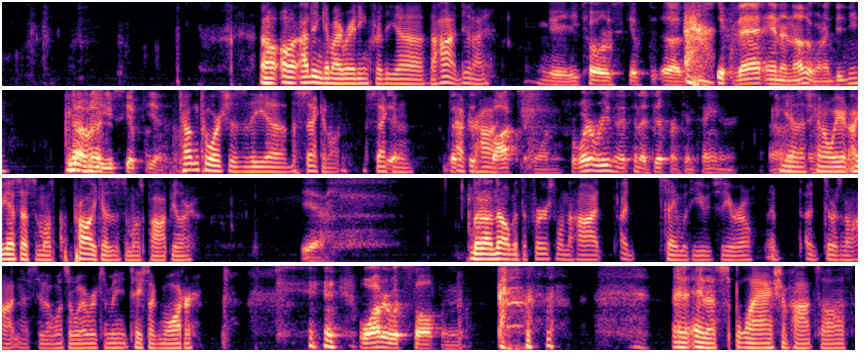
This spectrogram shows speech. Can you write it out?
Oh, oh I didn't get my rating for the uh the hot, did I? Yeah, you totally skipped. Uh, you skipped that and another one, didn't you? No, No, no, you skipped. Yeah, Tongue torch is the uh the second one. The second That's After this hot. box one. For whatever reason, it's in a different container. I don't Yeah, that's kind of weird. I guess that's the most probably because it's the most popular. Yeah. But uh, I know, but the first one, the hot, I same with you, zero. It, I, there was no hotness to it whatsoever to me. It tastes like water, Water with salt in it. and and a splash of hot sauce.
